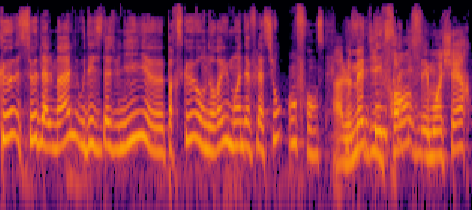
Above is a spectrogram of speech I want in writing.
que ceux de l'Allemagne ou des États-Unis, euh, parce qu'on aura eu moins d'inflation en France. Ah, le Made in France stratégie. est moins cher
